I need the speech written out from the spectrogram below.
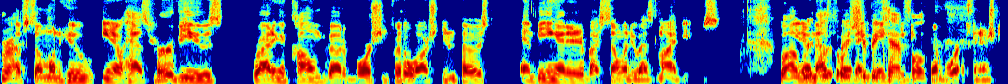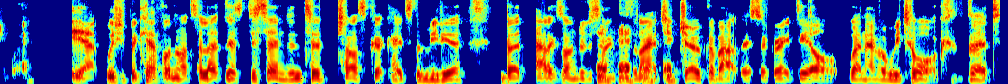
Right. Of someone who, you know, has her views writing a column about abortion for the Washington Post and being edited by someone who has my views. Well, you know, we, we should be careful. Works in an interesting way yeah, we should be careful not to let this descend into Charles Cooke hates the media. But Alexandra DeSanctis and I actually joke about this a great deal whenever we talk. That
